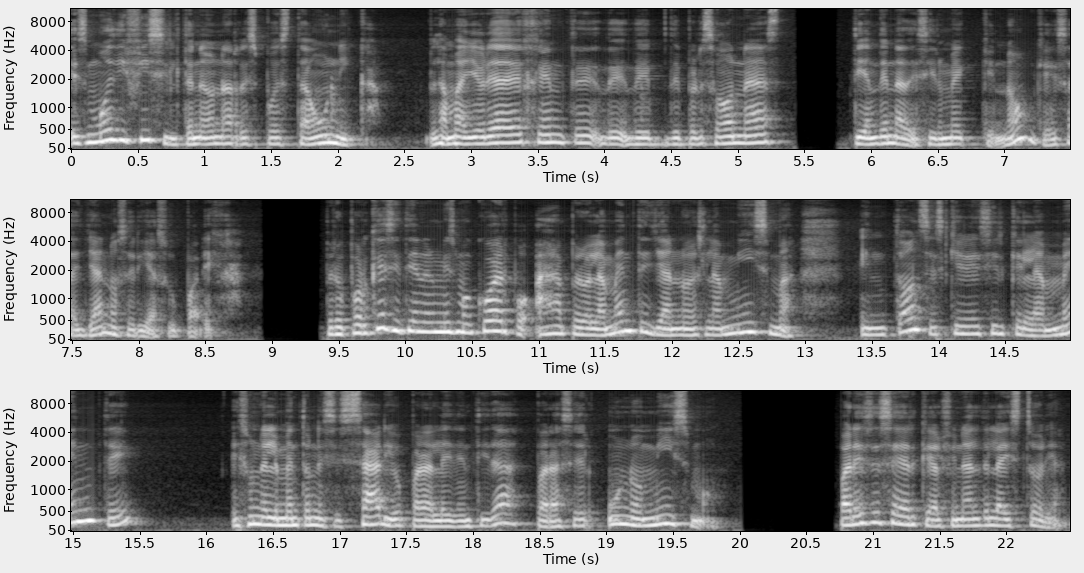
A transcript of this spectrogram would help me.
Es muy difícil tener una respuesta única. La mayoría de gente, de, personas, tienden a decirme que no, que esa ya no sería su pareja. ¿Pero por qué si tiene el mismo cuerpo? Ah, pero la mente ya no es la misma. Entonces quiere decir que la mente es un elemento necesario para la identidad, para ser uno mismo. Parece ser que al final de la historia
